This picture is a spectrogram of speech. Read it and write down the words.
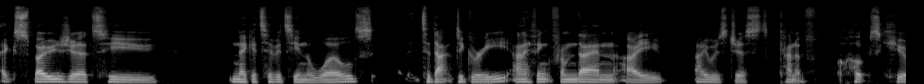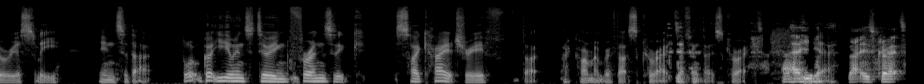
exposure to negativity in the world to that degree and i think from then i i was just kind of hooked curiously into that what got you into doing forensic psychiatry if that I can't remember if that's correct. I think that's correct. Uh, yes, yeah, that is correct.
